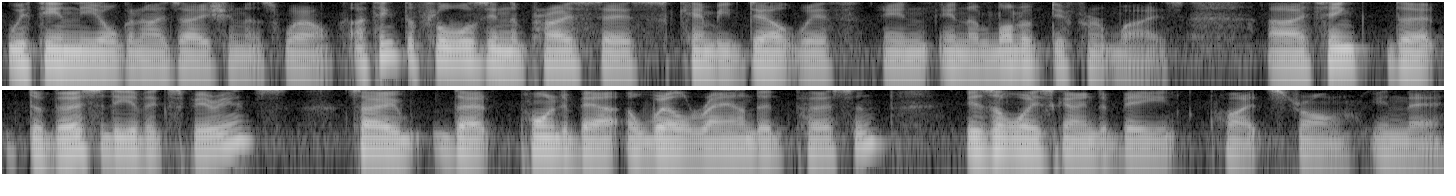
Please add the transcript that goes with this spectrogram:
within the organisation as well. I think the flaws in the process can be dealt with in, in a lot of different ways. I think that diversity of experience, so that point about a well-rounded person, is always going to be quite strong in there.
